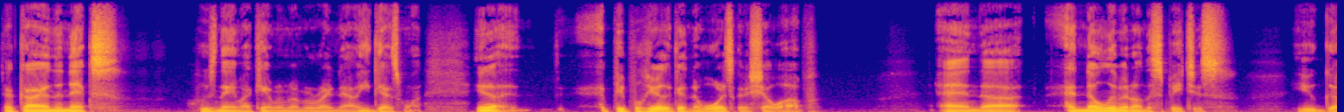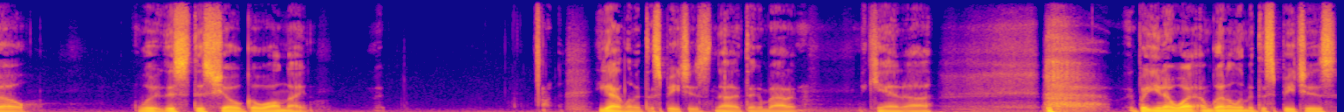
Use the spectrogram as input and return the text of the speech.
That guy in the Knicks, whose name I can't remember right now, he gets one. You know, people here that get an award is going to show up, and uh, and no limit on the speeches. You go. We're, this this show go all night you got to limit the speeches. Now that I think about it, you can't. Uh, but you know what? I'm going to limit the speeches.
